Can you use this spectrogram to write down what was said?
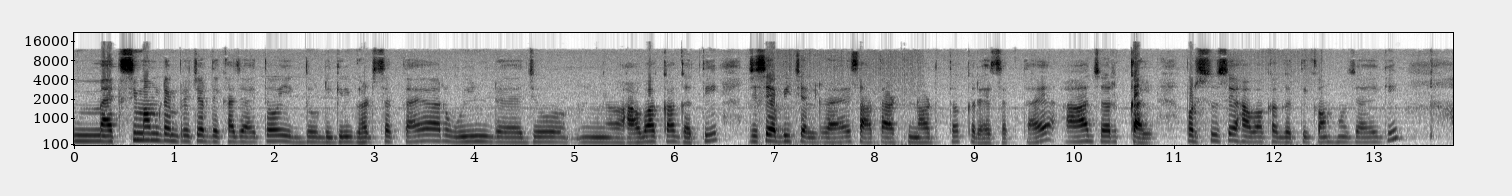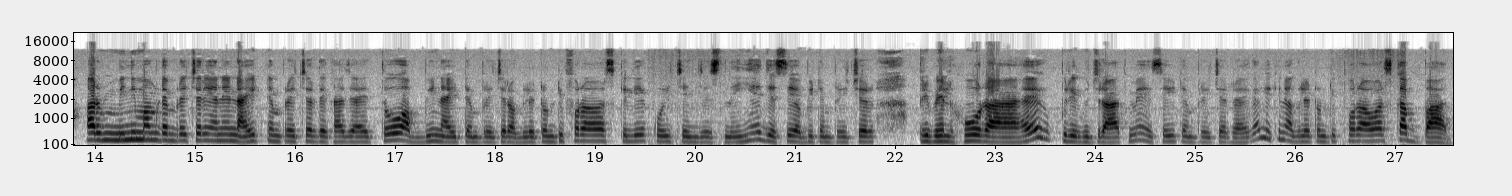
मैक्सिमम टेम्परेचर देखा जाए तो एक दो डिग्री घट सकता है और विंड जो हवा का गति जिसे अभी चल रहा है, सात आठ नॉट तक रह सकता है आज और कल। परसों से हवा का गति कम हो जाएगी। और मिनिमम टेम्परेचर यानी नाइट टेम्परेचर देखा जाए तो अब भी नाइट टेम्परेचर अगले 24 फोर आवर्स के लिए कोई चेंजेस नहीं है। जैसे अभी टेम्परेचर प्रिवेल हो रहा है, पूरे गुजरात में ऐसे ही टेम्परेचर रहेगा, लेकिन अगले 24 फोर आवर्स का बाद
